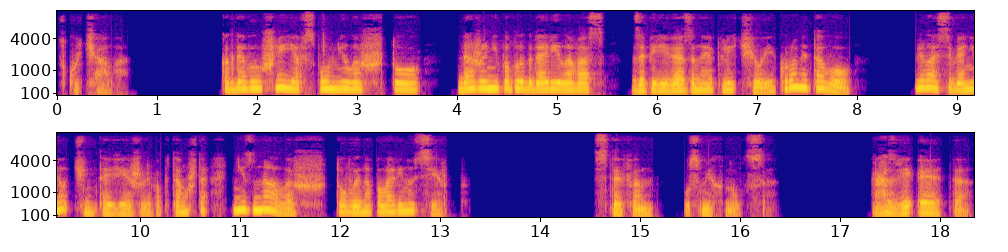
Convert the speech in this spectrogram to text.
скучала». Когда вы ушли, я вспомнила, что даже не поблагодарила вас за перевязанное плечо, и, кроме того, вела себя не очень-то вежливо, потому что не знала, что вы наполовину серб. Стефан усмехнулся. Разве это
